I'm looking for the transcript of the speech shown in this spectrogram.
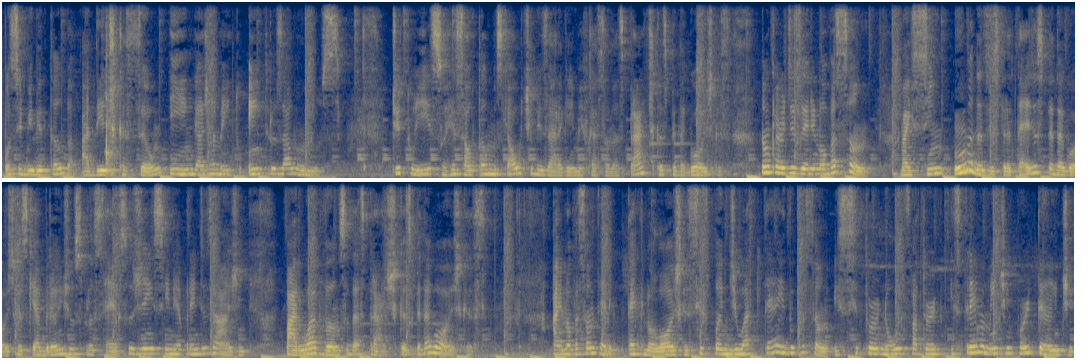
possibilitando a dedicação e engajamento entre os alunos. Dito isso, ressaltamos que ao utilizar a gamificação nas práticas pedagógicas não quer dizer inovação, mas sim uma das estratégias pedagógicas que abrange os processos de ensino e aprendizagem para o avanço das práticas pedagógicas. A inovação te tecnológica se expandiu até a educação e se tornou um fator extremamente importante,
